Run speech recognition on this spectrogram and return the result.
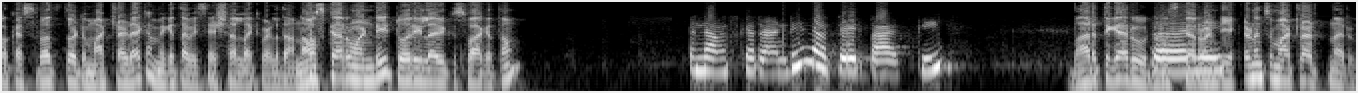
ఒక శ్రోతతోటి మాట్లాడాక మిగతా విశేషాల్లోకి వెళదాం. నమస్కారం అండి. టోరీ లవికి స్వాగతం. నమస్కారం అండి. నా పేరు భారతి. భారతి గారు నమస్కారం అండి. ఎక్కడి నుంచి మాట్లాడుతున్నారు?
